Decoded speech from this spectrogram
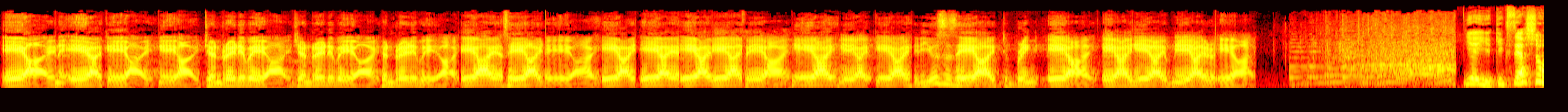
AI, AI, AI, AI, generative AI, generative AI, generative AI, AI AI, AI, AI, AI, AI, AI, AI, AI, AI. It uses AI to bring AI, AI, AI, AI, AI. E aí, o que, que você achou?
